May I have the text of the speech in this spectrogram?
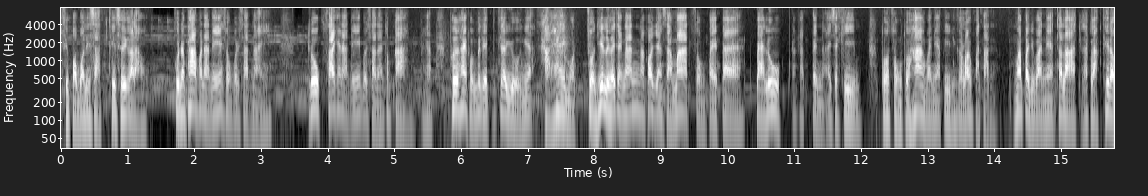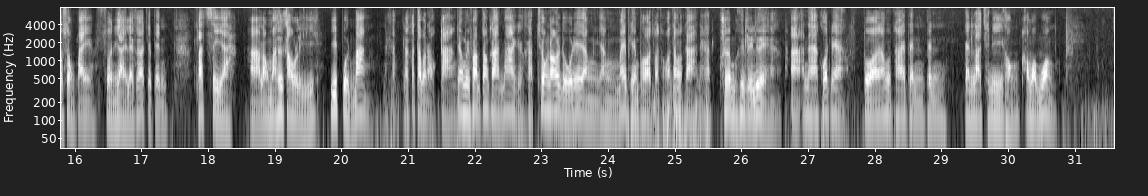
สิบกว่าบริษัทที่ซื้อกับเรา คุณภาพขนาดนี้ส่งบริษัทไหน ลูกไซส์ขนาดนี้บริษัทไหนต้องการนะครับเพื่อให้ผลผลิตที่เราอยู่เนี้ยขายให้หมด ส่วนที่เหลือจากนั้นเราก็ยังสามารถส่งไปแปรแปรรูปนะครับเป็นไอศครีม ตัวส่งตัวห้างไปเนี่ยปีนึงก็ร้อยกว่าตันเมื่อปัจจุบันเนี่ยตลาดหลัก ๆ ที่เราส่งไปส่วนใหญ่เลยก็จะเป็นรัสเซีย ลองมาคือเกาหลี ญี่ปุ่นบ้างนะครับแล้วก็ตะวันออกกลางยังมีความต้องการมากอยู่ครับช่วงนอกฤดูนี่ยังยังไม่เพียงพอต่อความต้องการนะครับเพิ่มขึ้นเรื่อยๆครับออนาคตเนี่ยตัวน้ำสุดท้ายเป็นเป็นเป็นราชินีของของมะม่วง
